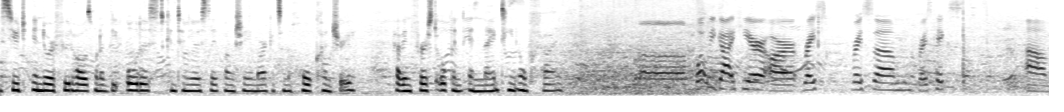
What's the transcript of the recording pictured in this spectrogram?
This huge indoor food hall is one of the oldest continuously functioning markets in the whole country, having first opened in 1905. What we got here are rice, rice, um, rice cakes. Um,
